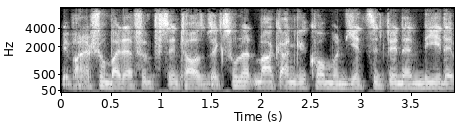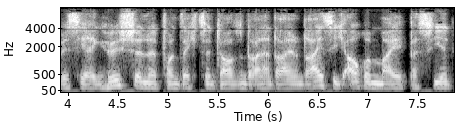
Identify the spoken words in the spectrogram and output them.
wir waren ja schon bei der 15.600 Marke angekommen und jetzt sind wir in der Nähe der bisherigen Höchststände von 16.333, auch im Mai passiert.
